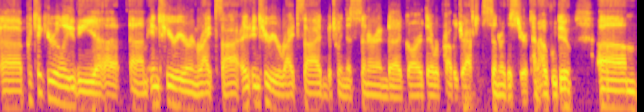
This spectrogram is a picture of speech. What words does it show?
Uh, particularly the uh, um, interior and right side, interior right side between the center and uh, guard. There, we're probably drafted center this year. Kind of hope we do. Um,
